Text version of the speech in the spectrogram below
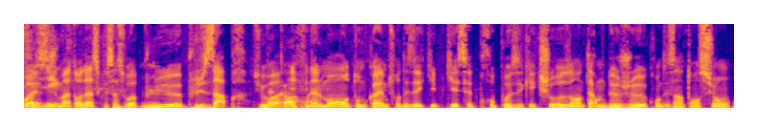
Plus Ouais, physique. je m'attendais à ce que ça soit plus, euh, plus âpre, tu vois. Et finalement, on tombe quand même sur des équipes qui essaient de proposer quelque chose en termes de jeu, qui ont des intentions.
